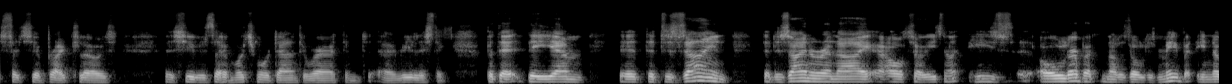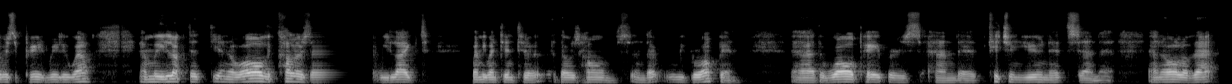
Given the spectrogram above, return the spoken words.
such a bright clothes she was uh, much more down to earth and uh, realistic. But the the um the, the design, the designer and I also he's not he's older but not as old as me, but he knows the period really well. And we looked at you know all the colors that we liked when we went into those homes and that we grew up in. Uh, the wallpapers and the kitchen units and uh, and all of that,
